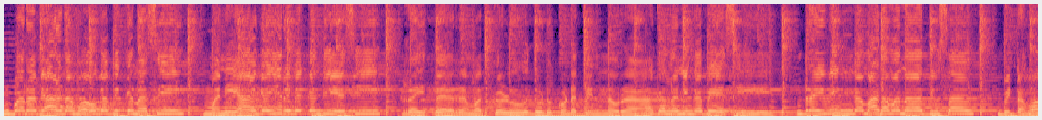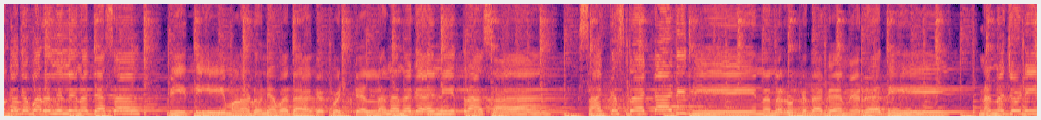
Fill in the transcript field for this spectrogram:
ಬರಬ್ಯಾಡ ಹೋಗ ಬಿಕನಸಿ ಮನಿಯಾಗ ಇರ್ಬೇಕಂದಿ ಏಸಿ ರೈತರ ಮಕ್ಕಳು ದುಡ್ಕೊಂಡ ತಿನ್ನವ್ರ ಆಗಲ್ಲ ನಿಂಗ ಬೇಸಿ. ಡ್ರೈವಿಂಗ ಮಾಡವನ ದಿವಸ, ಬಿಟ್ಟ ಹೋಗಾಗ ಬರಲಿಲ್ಲೇನ ದ್ಯಾಸ. ಪ್ರೀತಿ ಮಾಡೋ ನೆವದಾಗ ಕೊಟ್ಟೆಲ್ಲ ನನಗ ನೀ ತ್ರಾಸ. ಸಾಕಷ್ಟ ಕಾಡಿದೀ, ನನ್ನ ರೊಕ್ಕದಾಗ ಮೆರದಿ. ನನ್ನ ಜೋಡಿ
